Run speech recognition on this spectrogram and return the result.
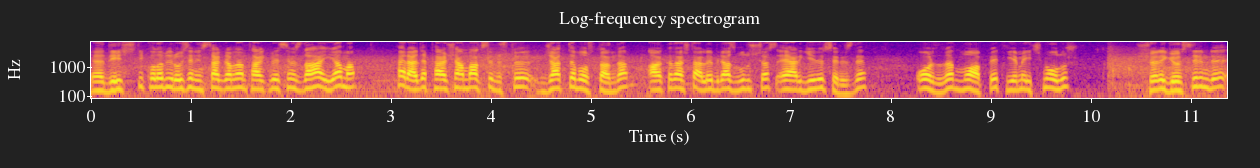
E, değişiklik olabilir. O yüzden Instagram'dan takip etseniz daha iyi ama herhalde Perşembe akşamüstü Caddebostan'da arkadaşlarla biraz buluşacağız. Eğer gelirseniz de orada da muhabbet, yeme içme olur. Şöyle göstereyim de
